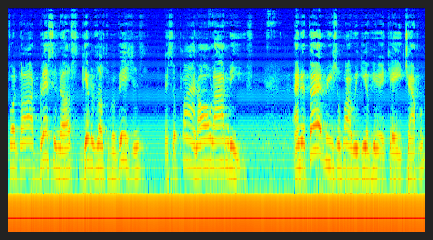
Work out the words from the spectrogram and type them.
for God blessing us, giving us the provisions, and supplying all our needs. And the third reason why we give here at Cade Chapel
